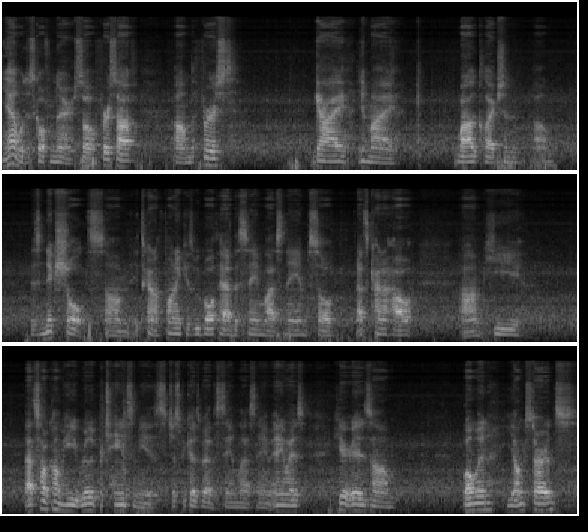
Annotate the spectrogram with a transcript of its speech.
yeah, we'll just go from there. So first off, um, the first guy in my Wild collection, um, is Nick Schultz. Um, it's kind of funny because we both have the same last name, so that's kind of how um, he. That's how come he really pertains to me is just because we have the same last name. Anyways, here is um, Bowman Young Stars,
